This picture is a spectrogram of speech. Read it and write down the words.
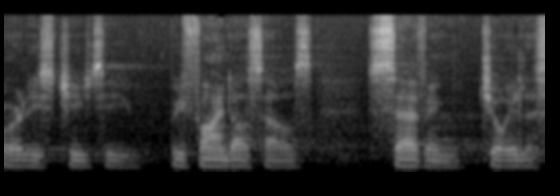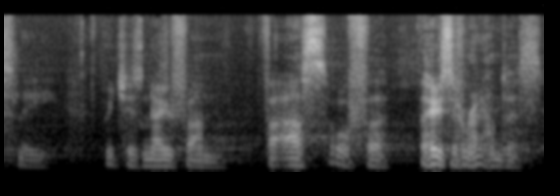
or at least duty we find ourselves serving joylessly, which is no fun for us or for those around us.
